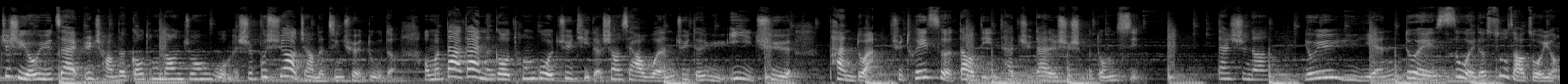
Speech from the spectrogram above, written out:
这是由于在日常的沟通当中，我们是不需要这样的精确度的。我们大概能够通过具体的上下文、具体的语义去判断、去推测到底它指代的是什么东西。但是呢，由于语言对思维的塑造作用。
